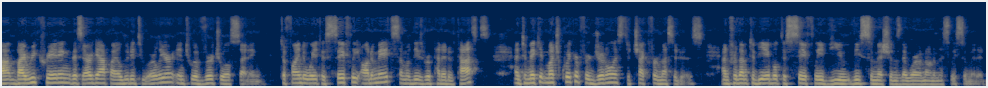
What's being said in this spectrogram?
uh, by recreating this air gap I alluded to earlier into a virtual setting to find a way to safely automate some of these repetitive tasks and to make it much quicker for journalists to check for messages and for them to be able to safely view these submissions that were anonymously submitted.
